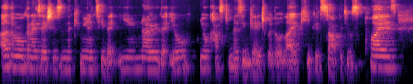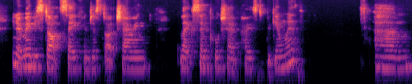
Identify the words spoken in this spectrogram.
other organizations in the community that you know that your your customers engage with or like. You could start with your suppliers, you know, maybe start safe and just start sharing like simple shared post to begin with. Um,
